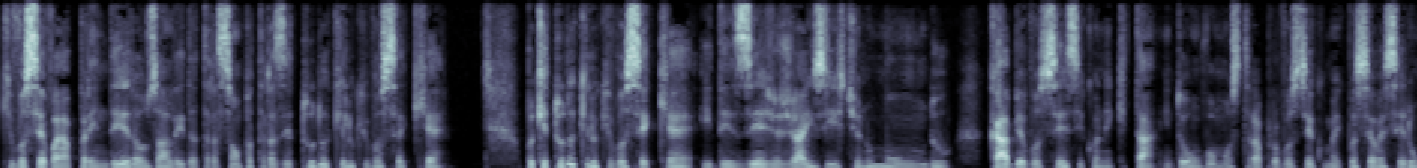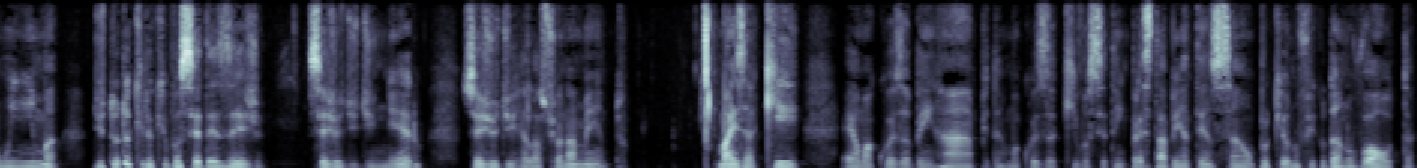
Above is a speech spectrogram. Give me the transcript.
que você vai aprender a usar a lei da atração para trazer tudo aquilo que você quer. Porque tudo aquilo que você quer e deseja já existe no mundo. Cabe a você se conectar. Então eu vou mostrar para você como é que você vai ser um imã de tudo aquilo que você deseja, seja de dinheiro, seja de relacionamento. Mas aqui é uma coisa bem rápida, uma coisa que você tem que prestar bem atenção, porque eu não fico dando volta.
